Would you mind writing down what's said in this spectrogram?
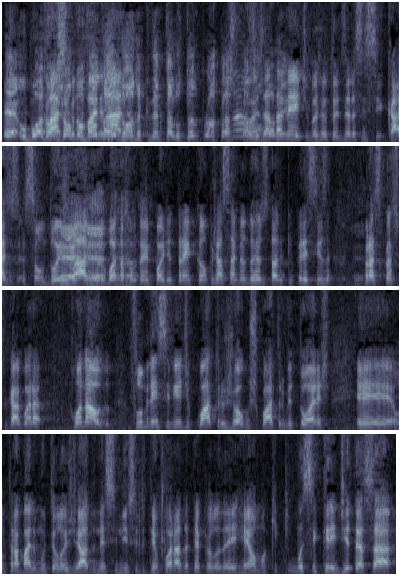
É, o Boa Vista clássico com não vale Volta nada. Redonda, que deve estar lutando por uma classificação Não, exatamente, mas eu estou dizendo assim, se, caso são dois É, lados, é, né? o Botafogo é. também pode entrar em campo já sabendo do resultado que precisa para se classificar. Agora, Ronaldo, Fluminense vinha de quatro jogos, quatro vitórias, é, um trabalho muito elogiado nesse início de temporada, até pelo Daí Helma. O que, que você acredita essa,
